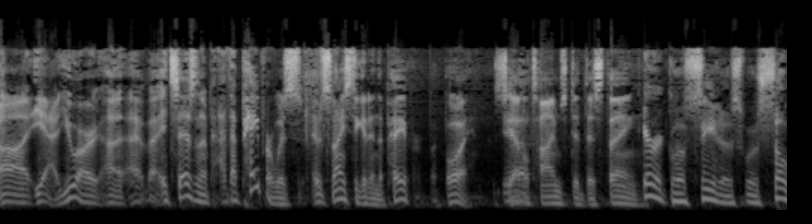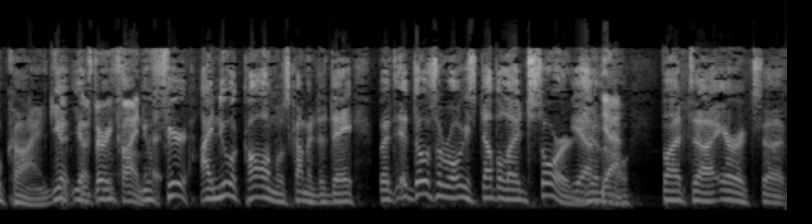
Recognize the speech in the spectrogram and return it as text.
Uh, yeah, you are. Uh, it says in the the paper was. It was nice to get in the paper, but boy, Seattle Yeah. Times did this thing. Erik Lacitis was so kind. You, He was very you- kind. You Uh, fear. I knew a column was coming today, but it, those are always double-edged swords. Yeah. you know. Yeah. But uh, Eric's. Uh,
